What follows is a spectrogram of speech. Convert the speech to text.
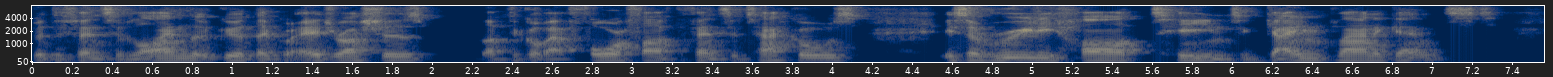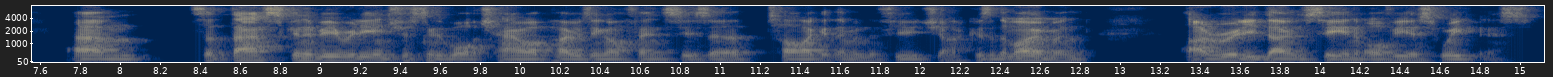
The defensive line look good. They've got edge rushers. They've got about four or five defensive tackles. It's a really hard team to game plan against. Um, so that's going to be really interesting to watch how opposing offenses uh, target them in the future. Because at the moment, I really don't see an obvious weakness.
